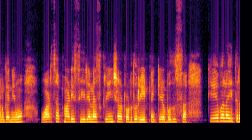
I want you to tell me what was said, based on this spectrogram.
ಒನ್ಗೆ ನೀವು ವಾಟ್ಸಪ್ ಮಾಡಿ ಸೀರೆನ ಸ್ಕ್ರೀನ್ಶಾಟ್ ಹೊಡೆದು ರೇಟ್ನ ಕೇಳ್ಬೋದು. ಸ, ಕೇವಲ ಇದ್ರ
